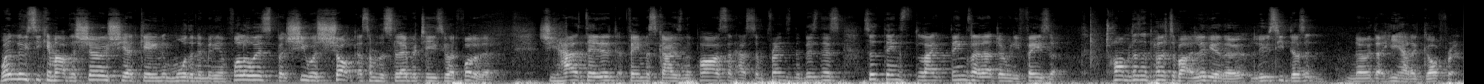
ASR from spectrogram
When Lucie came out of the show, she had gained more than a million followers, but she was shocked at some of the celebrities who had followed her. She has dated famous guys in the past and has some friends in the business, so things like things like that don't really faze her. Tom doesn't post about Olivia though. Lucie doesn't know that he had a girlfriend.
